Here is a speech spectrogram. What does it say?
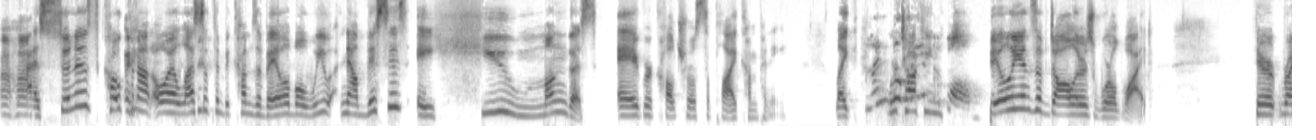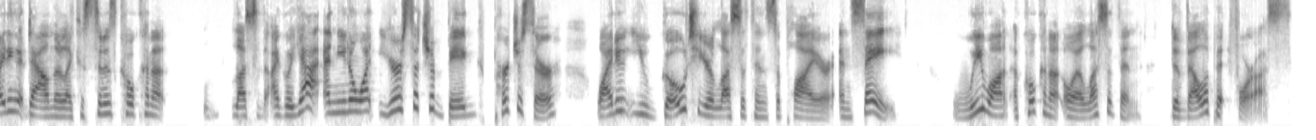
Uh-huh. As soon as coconut oil lecithin becomes available, we now this is a humongous agricultural supply company. Like we're talking billions of dollars worldwide. They're writing it down. They're like, as soon as coconut lecithin, I go, yeah. And you know what? You're such a big purchaser. Why don't you go to your lecithin supplier and say, we want a coconut oil lecithin develop it for us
